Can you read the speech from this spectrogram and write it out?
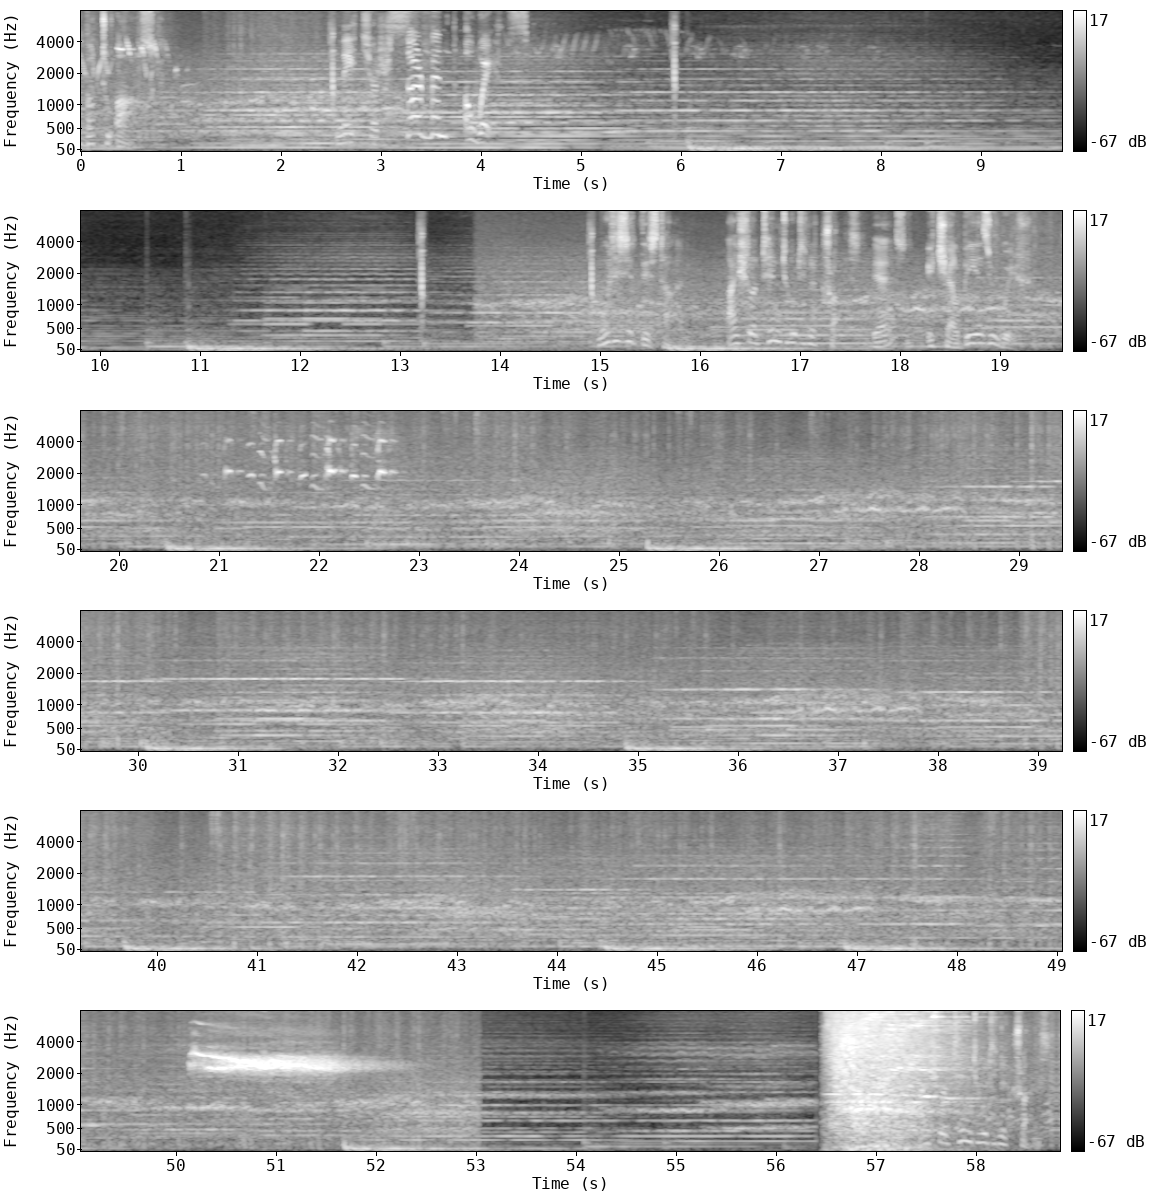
Have but to ask. Nature's servant awaits. What is it this time? I shall attend to it in a trice. Yes, it shall be as you wish. Shall attend in a trice.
